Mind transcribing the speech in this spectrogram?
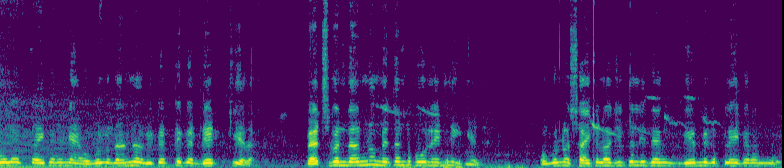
බෝල් එක try කරන්නේ නැහැ. ඔයගොල්ලෝ දන්නවා විකට් එක ඩෙඩ් කියලා. බැට්ස්මන් දන්නවා මෙතනට බෝල් එන්නේ කියලා. ඔයගොල්ලෝ සයිකොලොජිකලි දැන් ගේම් එක ප්ලේ කරන්නේ.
